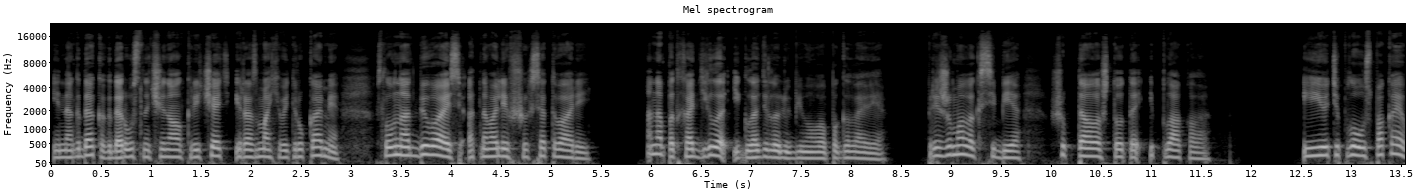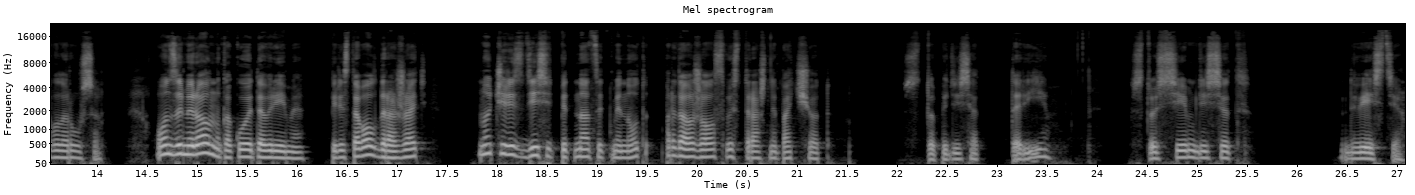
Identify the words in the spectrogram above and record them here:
Иногда, когда Рус начинал кричать и размахивать руками, словно отбиваясь от навалившихся тварей, она подходила и гладила любимого по голове. Прижимала к себе, шептала что-то и плакала. И ее тепло успокаивало Руса. Он замирал на какое-то время, переставал дрожать, но через 10-15 минут продолжал свой страшный подсчет. 153, 170, 200.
